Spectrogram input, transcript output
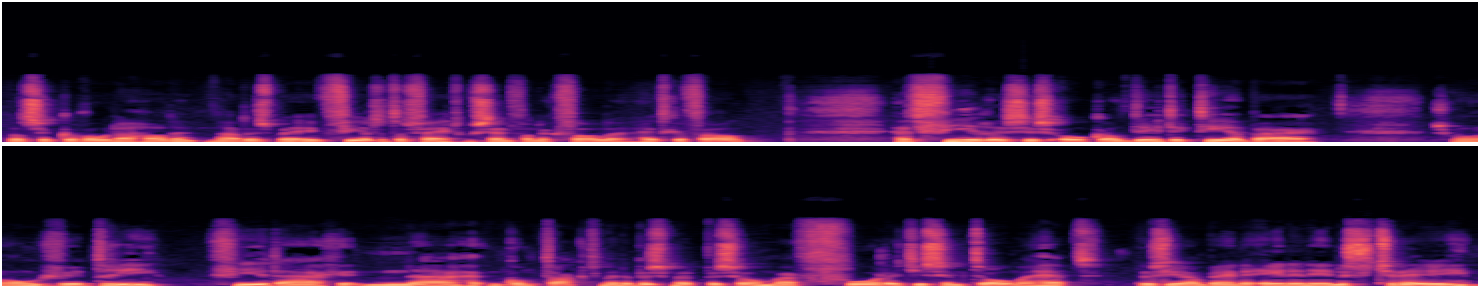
dat ze corona hadden. Nou, dat is bij 40 tot 50 procent van de gevallen het geval. Het virus is ook al detecteerbaar zo ongeveer drie, vier dagen na een contact met een besmet persoon, maar voordat je symptomen hebt. Dus ja, bijna 1 en 1 is 2.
